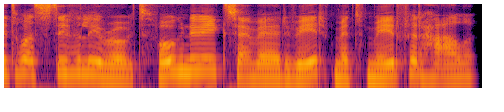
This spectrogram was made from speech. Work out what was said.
Dit was Tivoli Road. Volgende week zijn wij er weer met meer verhalen.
